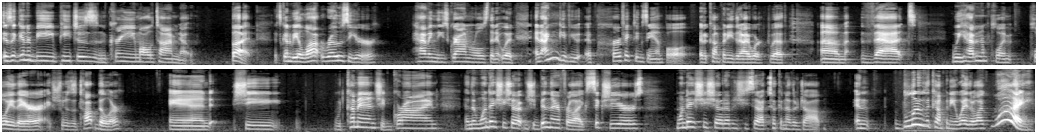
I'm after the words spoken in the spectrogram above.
is it going to be peaches and cream all the time? No. But it's going to be a lot rosier having these ground rules than it would. And I can give you a perfect example at a company that I worked with um, that we had an employee, employee there. She was a top biller, and she would come in, she'd grind, and then one day she showed up and she'd been there for like six years. One day she showed up and she said, I took another job and blew the company away. They're like, why?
